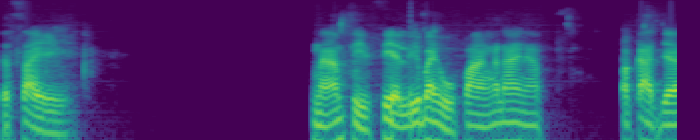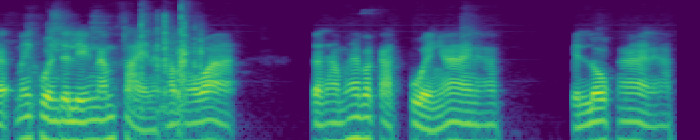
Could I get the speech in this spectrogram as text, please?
จะใส่น้ำสีเสียดหรือใบหูฟางก็ได้นะครับ ประกาศจะไม่ควรจะเลี้ยงน้ำใสนะครับ เพราะว่า จะทำให้ประกาศป่วยง่ายนะครับ เป็นโรคง่ายนะครับ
